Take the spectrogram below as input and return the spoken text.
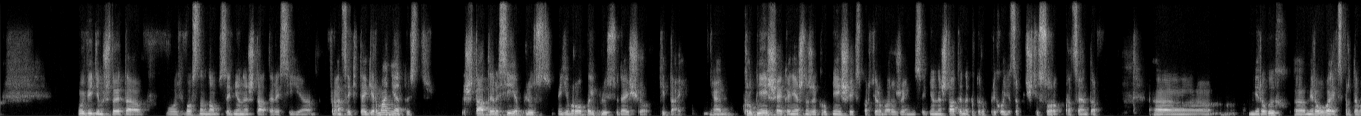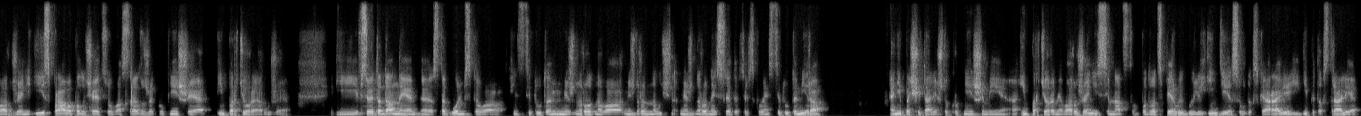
Мы видим, что это в основном Соединенные Штаты, Россия, Франция, Китай, Германия, то есть Штаты, Россия плюс Европа и плюс сюда еще Китай. Э, крупнейшие, конечно же, крупнейший экспортер вооружений Соединенные Штаты, на которых приходится почти 40% э, мировых, э, мирового экспорта вооружений. И справа, получается, у вас сразу же крупнейшие импортеры оружия. И все это данные э, Стокгольмского института международного, международно-научного, международно-исследовательского института мира. Они посчитали, что крупнейшими э, импортерами вооружений с 17 по 21 были Индия, Саудовская Аравия, Египет, Австралия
